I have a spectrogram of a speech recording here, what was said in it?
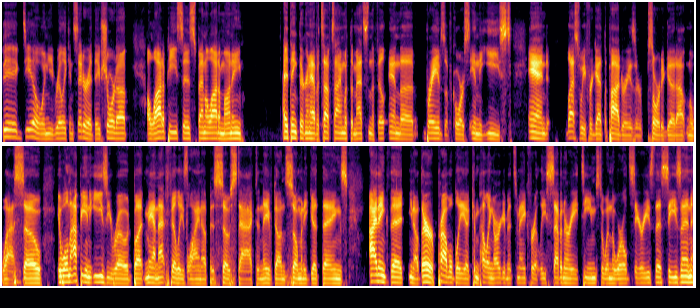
big deal when you really consider it. They've shored up a lot of pieces, spent a lot of money. I think they're going to have a tough time with the Mets and the and the Braves, of course, in the East. And lest we forget, the Padres are sort of good out in the West. So it will not be an easy road. But man, that Phillies lineup is so stacked, and they've done so many good things. I think that, you know, they're probably a compelling argument to make for at least seven or eight teams to win the World Series this season.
